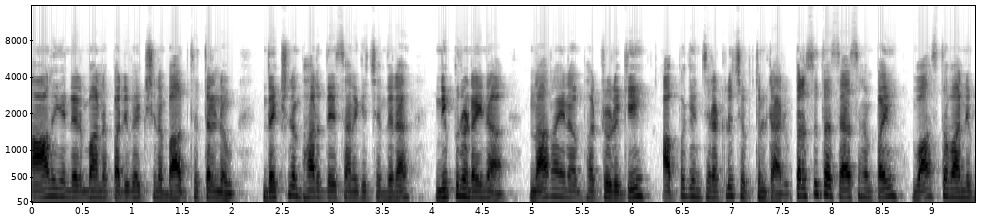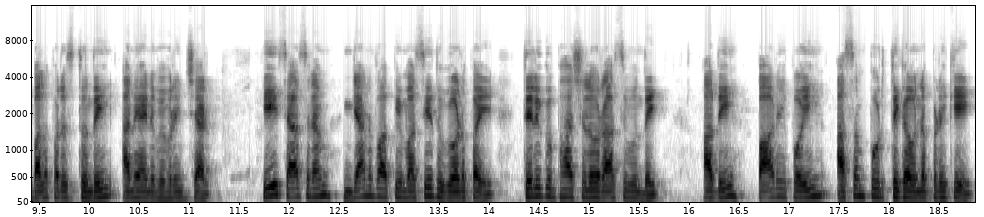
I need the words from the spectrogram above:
ఆలయ నిర్మాణ పర్యవేక్షణ బాధ్యతలను దక్షిణ భారతదేశానికి చెందిన నిపుణుడైన నారాయణ భట్టుడికి అప్పగించినట్లు చెబుతుంటారు. ప్రస్తుత శాసనంపై వాస్తవాన్ని బలపరుస్తుంది అని ఆయన వివరించారు. ఈ శాసనం జ్ఞానవాపి మసీదు గోడపై తెలుగు భాషలో రాసి ఉంది. అది పాడైపోయి అసంపూర్తిగా ఉన్నప్పటికీ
